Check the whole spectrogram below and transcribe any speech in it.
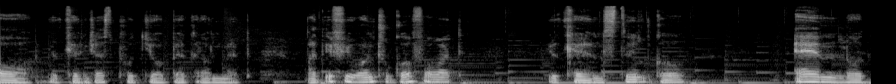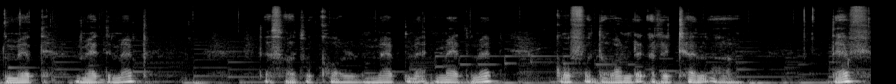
or you can just put your background map. But if you want to go forward you can still go and load med, med map. That's what we call map med map. Go for the one that return uh, def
